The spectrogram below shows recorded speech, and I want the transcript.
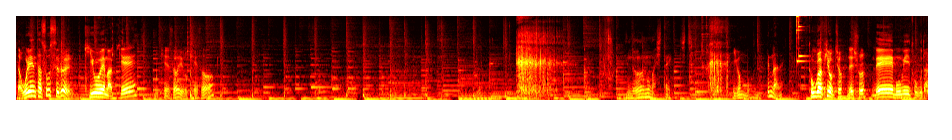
자, 오리엔탈 소스를 기호에 맞게 이렇게 해서 이렇게 해서. 너무 맛있다 이거 진짜. 이건 뭐 그냥 끝나네. 도구가 필요 없죠? 내추럴? 내 몸이 도구다.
